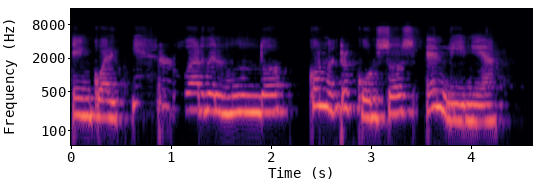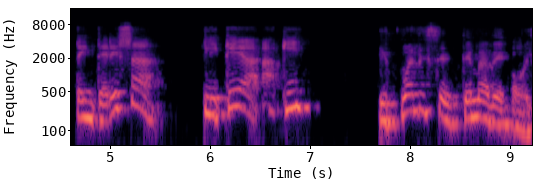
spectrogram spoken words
en cualquier lugar del mundo con nuestros cursos en línea. ¿Te interesa? Cliquea aquí. ¿Y cuál es el tema de hoy?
